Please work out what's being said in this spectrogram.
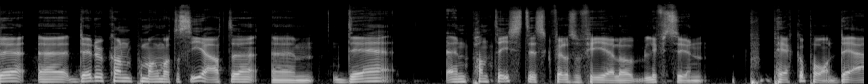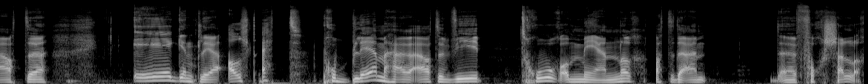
Det, eh, det du kan på mange måter si, er at det en panteistisk filosofi eller livssyn peker på, det er at egentlig er alt ett. Problemet her er at vi tror og mener at det er eh, forskjeller,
